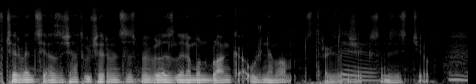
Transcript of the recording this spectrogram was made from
v červenci, na začátku července jsme vylezli na Mont Blanc a už nemám strach z vejšek, jsem zjistil. Mhm.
